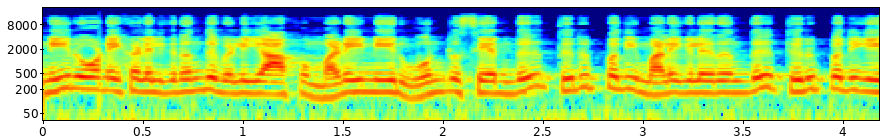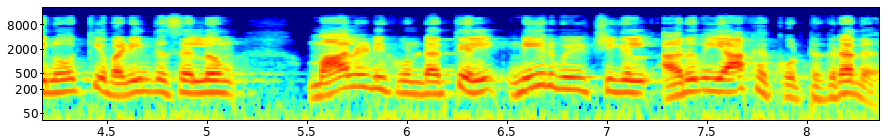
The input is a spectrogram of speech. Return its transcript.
நீரோடைகளில் இருந்து வெளியாகும் மழைநீர் ஒன்று சேர்ந்து திருப்பதி மலையிலிருந்து திருப்பதியை நோக்கி வழிந்து செல்லும் மாலடி குண்டத்தில் நீர்வீழ்ச்சியில் அருவியாக கொட்டுகிறது.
